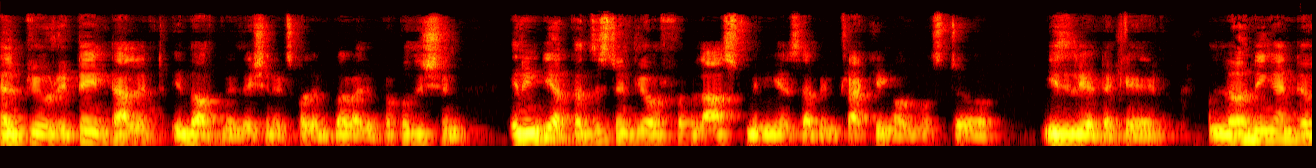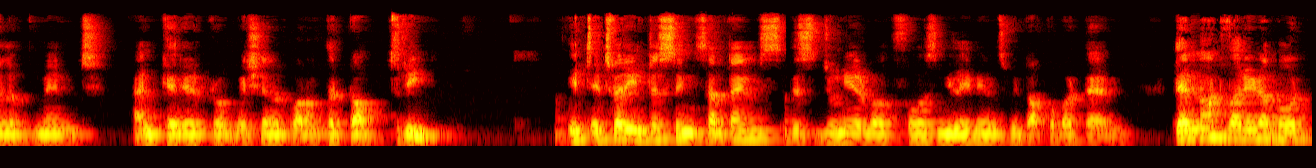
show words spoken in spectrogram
help you retain talent in the organization? It's called employee value proposition. In India, consistently over the last many years, I've been tracking almost uh, easily a decade. Learning and development and career progression are one of the top three it, it's very interesting. Sometimes this junior workforce, millennials, we talk about them, they're not worried about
